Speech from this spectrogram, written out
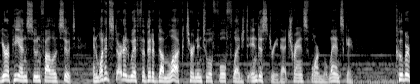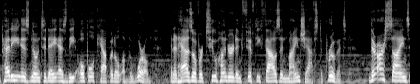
Europeans soon followed suit, and what had started with a bit of dumb luck turned into a full fledged industry that transformed the landscape. Coober Pedy is known today as the opal capital of the world, and it has over 250,000 mine shafts to prove it. There are signs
